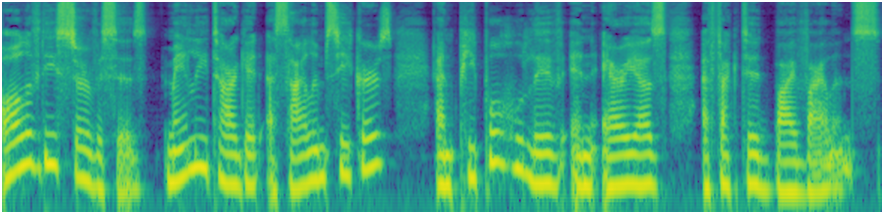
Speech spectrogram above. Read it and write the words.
All of these services mainly target asylum seekers and people who live in areas affected by violence.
